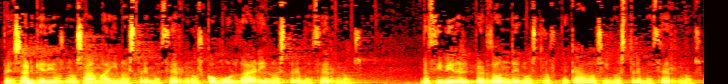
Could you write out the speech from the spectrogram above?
Pensar que Dios nos ama y no estremecernos, comulgar y no estremecernos, recibir el perdón de nuestros pecados y no estremecernos,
